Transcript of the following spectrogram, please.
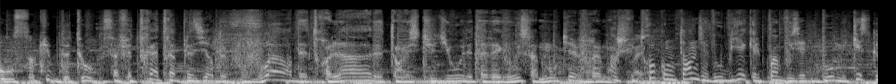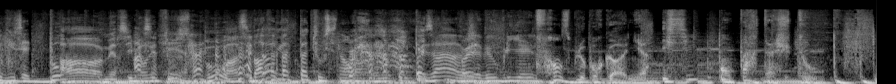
on s'occupe de tout. Ça fait très très plaisir de vous voir, d'être là, d'être dans les studios, d'être avec vous. Ça manquait vraiment. Oh, je suis trop contente, j'avais oublié à quel point vous êtes beau, mais qu'est-ce que vous êtes beau Ah, merci, mais Ah, on ça est fait- tous beaux, hein, c'est Bon, enfin, dingue. pas, pas tous, non. Quelques-uns, euh, Ouais. j'avais oublié. France Bleu Bourgogne. Ici, on partage tout. Bleu.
